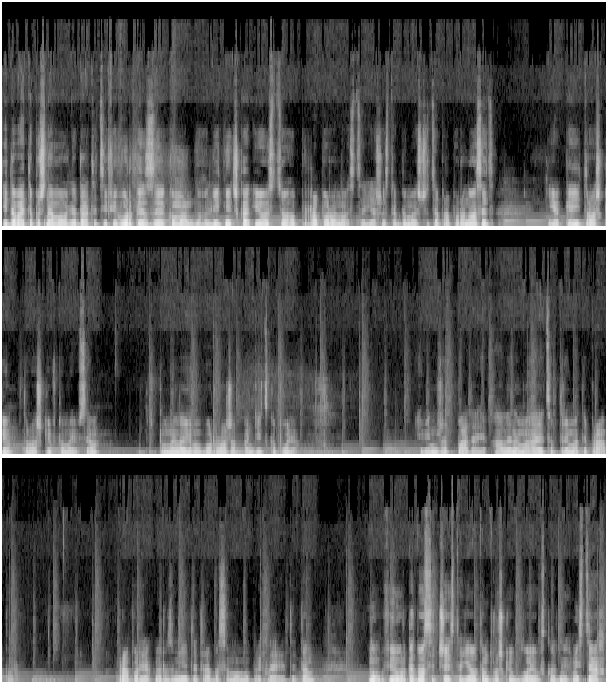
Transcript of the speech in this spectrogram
І давайте почнемо оглядати ці фігурки з командного літнічка і ось цього прапороносця. Я щось так думаю, що це прапороносець, який трошки трошки втомився. Втомила його ворожа бандитська пуля. І він вже падає, але намагається втримати прапор. Прапор, як ви розумієте, треба самому приклеїти. Там ну, фігурка досить чиста. Є там трошки облою в складних місцях,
